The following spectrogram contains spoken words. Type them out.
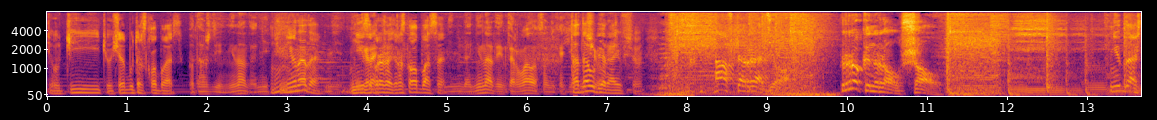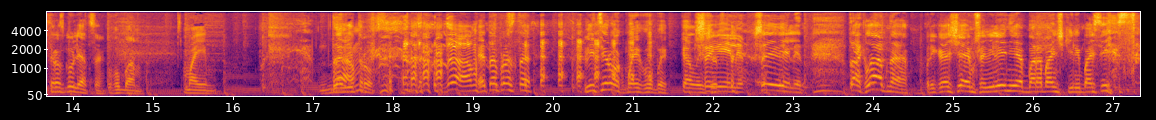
Сейчас будет расколбас. Подожди, не надо. Не, Не, не надо не, не играй. изображать расколбаса. Не, да, не надо интервалов там никаких. Тогда ничего. убираю все. Авторадио. Рок-н-ролл шоу. Не дашь ты разгуляться губам моим. На Дам. ветру. Да. Это просто ветерок мои губы колышет. Шевелит. Шевелит. Так, ладно, прекращаем шевеление. Барабанщик или басист.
